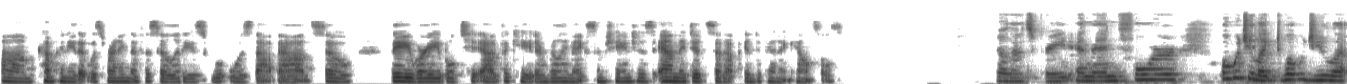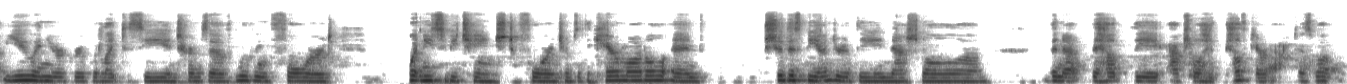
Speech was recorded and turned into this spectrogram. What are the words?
um, company that was running the facilities w- was that bad. So they were able to advocate and really make some changes and they did set up independent councils. No that's great. And then for what would you like what would you let you and your group would like to see in terms of moving forward? What needs to be changed for in terms of the care model? And should this be under the national um, the, the health the actual healthcare act as well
